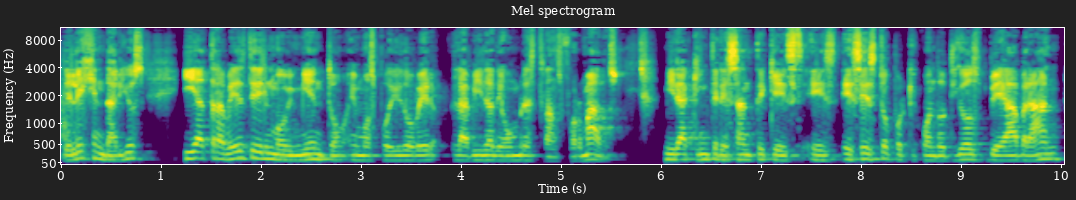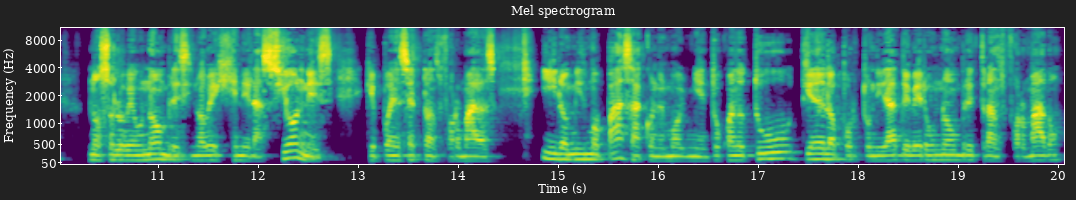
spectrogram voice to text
de Legendarios, y a través del movimiento hemos podido ver la vida de hombres transformados. Mira qué interesante que es, es, es esto, porque cuando Dios ve a Abraham, no solo ve un hombre, sino ve generaciones que pueden ser transformadas. Y lo mismo pasa con el movimiento. Cuando tú tienes la oportunidad de ver un hombre transformado,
